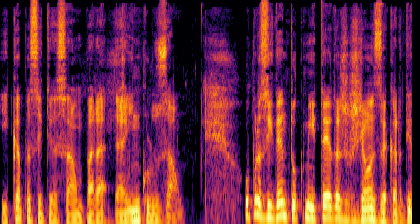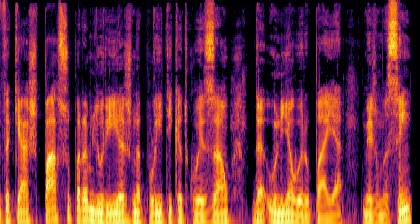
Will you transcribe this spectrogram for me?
e capacitação para a inclusão. O presidente do Comitê das Regiões acredita que há espaço para melhorias na política de coesão da União Europeia. Mesmo assim,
